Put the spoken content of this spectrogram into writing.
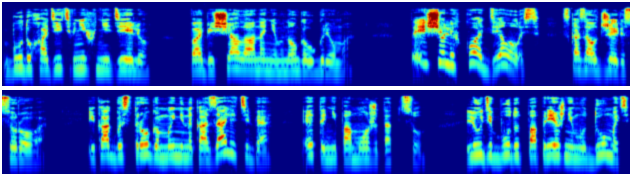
буду ходить в них неделю», — пообещала она немного угрюмо. «Ты еще легко отделалась», — сказал Джерри сурово. «И как бы строго мы ни наказали тебя, это не поможет отцу. Люди будут по-прежнему думать,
